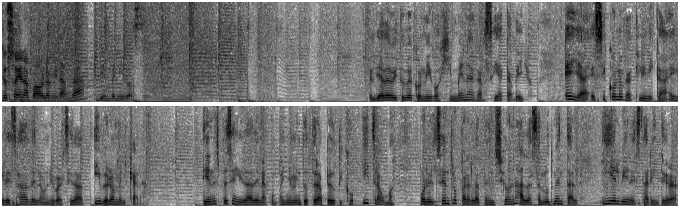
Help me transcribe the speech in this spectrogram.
Yo soy Ana Paola Miranda, bienvenidos. El día de hoy tuve conmigo Jimena García Cabello. Ella es psicóloga clínica egresada de la Universidad Iberoamericana. Tiene especialidad en acompañamiento terapéutico y trauma por el Centro para la Atención a la Salud Mental y el Bienestar Integral.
